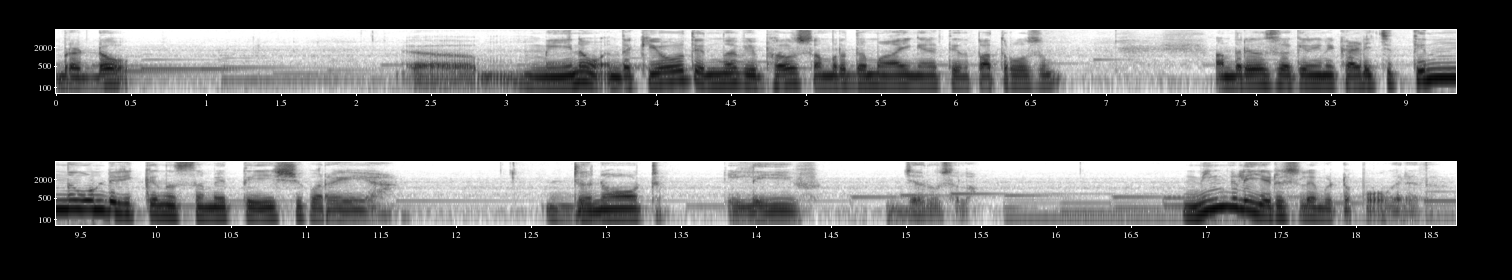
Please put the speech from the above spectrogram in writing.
ബ്രെഡോ മീനോ എന്തൊക്കെയോ തിന്ന് വിഭവ സമൃദ്ധമായി ഇങ്ങനെ തിന്ന് പത്രോസും അന്തര ഒക്കെ ഇങ്ങനെ കടിച്ച് തിന്നുകൊണ്ടിരിക്കുന്ന സമയത്ത് യേശു പറയുകയാണ് ഡു നോട്ട് ലീവ് ജെറൂസലം നിങ്ങൾ ഈ ജെറൂസലം വിട്ടു പോകരുത്.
